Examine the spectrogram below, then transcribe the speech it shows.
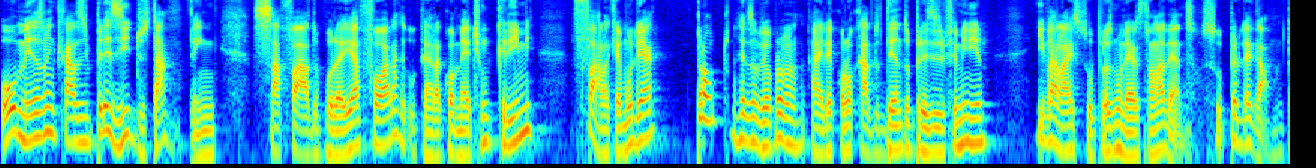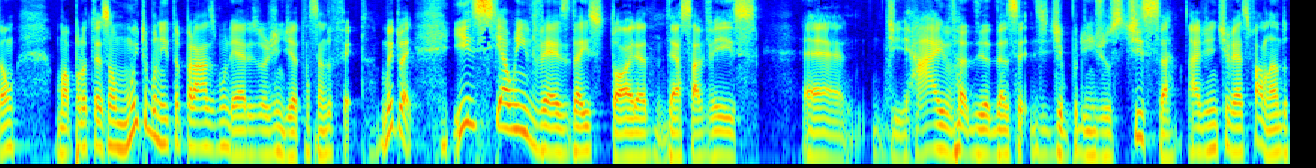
Ou mesmo em casos de presídios, tá? Tem safado por aí afora, o cara comete um crime, fala que é mulher, pronto, resolveu o problema. Aí ele é colocado dentro do presídio feminino e vai lá e estupra as mulheres que estão lá dentro. Super legal. Então, uma proteção muito bonita para as mulheres hoje em dia está sendo feita. Muito bem. E se ao invés da história dessa vez é, de raiva, de, de, de, tipo de injustiça, a gente estivesse falando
